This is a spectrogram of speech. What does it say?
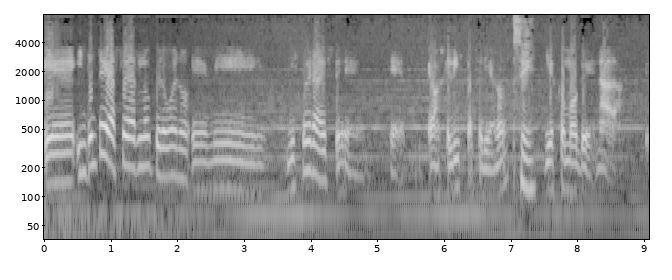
Eh, intenté hacerlo, pero bueno, eh, mi, mi suegra es eh, eh, evangelista, sería, ¿no? Sí. y es como que nada eh,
